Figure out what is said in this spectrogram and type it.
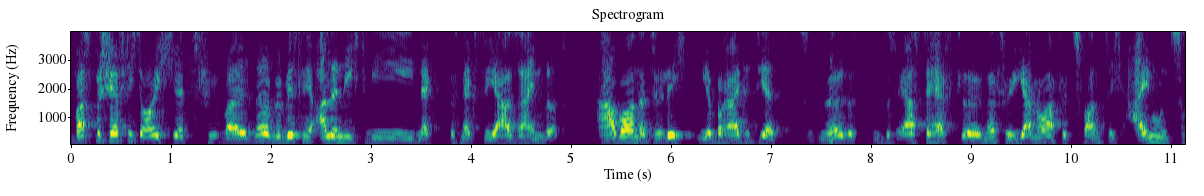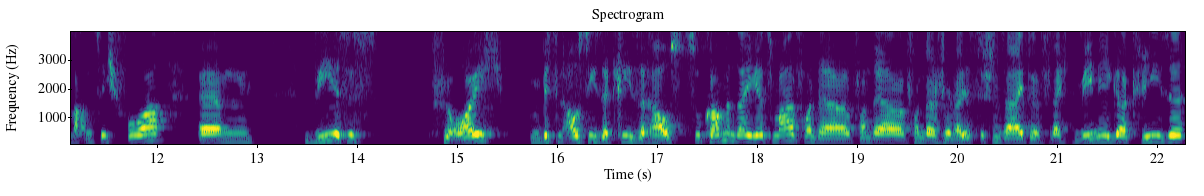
was beschäftigt euch jetzt, für, weil ne, wir wissen ja alle nicht, wie next, das nächste Jahr sein wird. Aber natürlich, ihr bereitet jetzt ne, das, das, erste Heft äh, ne, für Januar, für 2021 vor. Ähm, wie ist es für euch, ein bisschen aus dieser Krise rauszukommen, sage ich jetzt mal, von der, von der, von der journalistischen Seite vielleicht weniger Krise.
